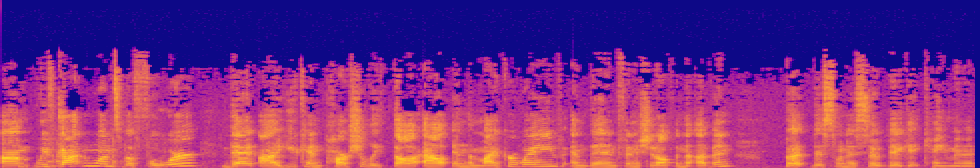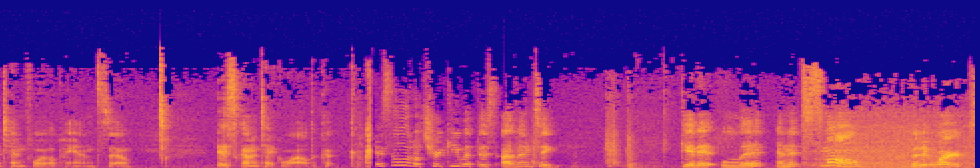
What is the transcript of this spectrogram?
Um, we've gotten ones before that uh, you can partially thaw out in the microwave and then finish it off in the oven. But this one is so big it came in a tinfoil pan. So it's going to take a while to cook. It's a little tricky with this oven to get it lit. And it's small, but it works.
